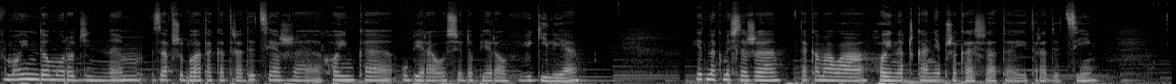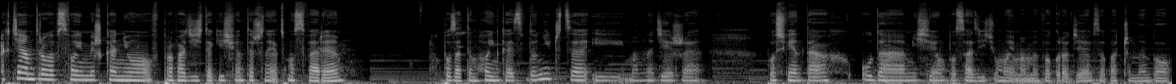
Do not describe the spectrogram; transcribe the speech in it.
W moim domu rodzinnym zawsze była taka tradycja, że choinkę ubierało się dopiero w Wigilię. Jednak myślę, że taka mała choineczka nie przekreśla tej tradycji. A chciałam trochę w swoim mieszkaniu wprowadzić takiej świątecznej atmosfery. Poza tym choinka jest w doniczce i mam nadzieję, że po świętach uda mi się ją posadzić u mojej mamy w ogrodzie. Zobaczymy, bo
